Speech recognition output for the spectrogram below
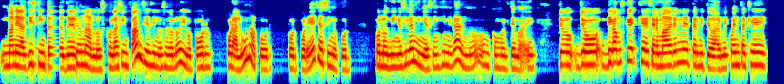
maneras distintas de relacionarlos con las infancias, y no solo lo digo por, por Aluna, por, por, por ella, sino por, por los niños y las niñas en general, ¿no? Como el tema de, yo, yo, digamos que, que ser madre me permitió darme cuenta que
